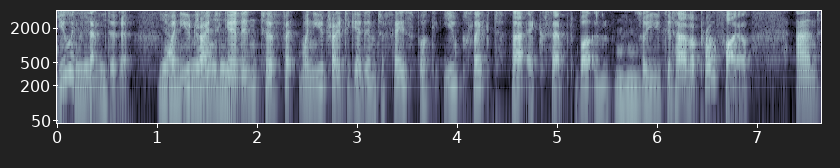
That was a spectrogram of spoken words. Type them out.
You accepted it. Yeah, when you tried to did. get into when you tried to get into Facebook, you clicked that accept button Mm-hmm. so you could have a profile. And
